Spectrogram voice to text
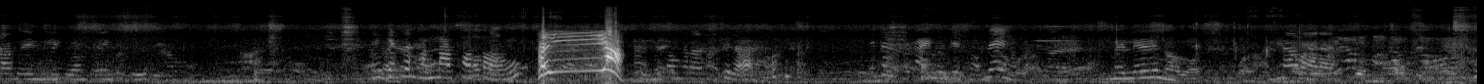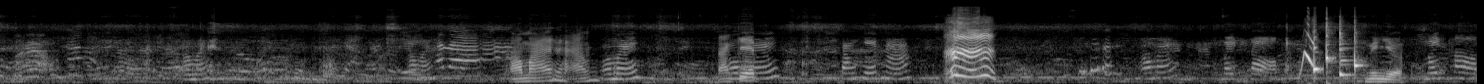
ตามตัวเองมีตัวตัวเองก็ซื้อสินี่เจ๊จะทำหน้าพอสองเฮ้ยยะเสร็จแล้วไม่ต้องใส่หนูเด็กเล่น ไม่เล่นห้าบาทอะเอาไหมเอาไหมฮัลโหลเอาไหมถาม เอาไหมสังเกตอาไหมตังเกตนะ เอาไหม ไม่ตอบ นิ่งอยู่ไม่ตอบ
